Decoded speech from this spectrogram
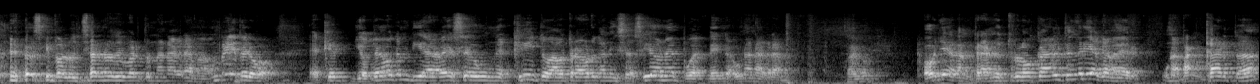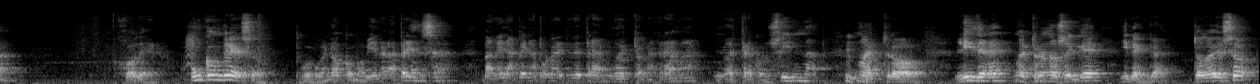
Pero si para luchar no hace falta un anagrama. Hombre, pero es que yo tengo que enviar a veces un escrito a otras organizaciones, pues venga, un anagrama. Claro. Oye, al entrar a nuestro local tendría que haber una pancarta. Joder, un congreso. Pues bueno, como viene la prensa, vale la pena poner detrás nuestro anagrama, nuestra consigna, nuestros líderes, nuestro no sé qué, y venga, todo eso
